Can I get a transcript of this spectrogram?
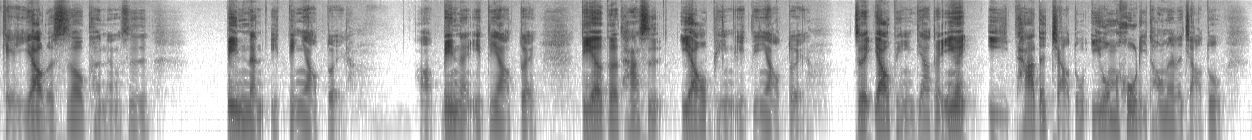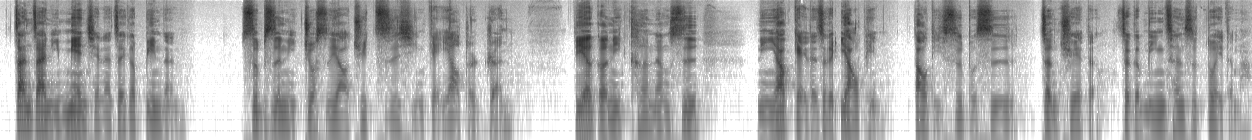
给药的时候，可能是病人一定要对了，好，病人一定要对。第二个，他是药品一定要对，这药品一定要对，因为以他的角度，以我们护理同仁的角度，站在你面前的这个病人，是不是你就是要去执行给药的人？第二个，你可能是你要给的这个药品到底是不是正确的，这个名称是对的嘛？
